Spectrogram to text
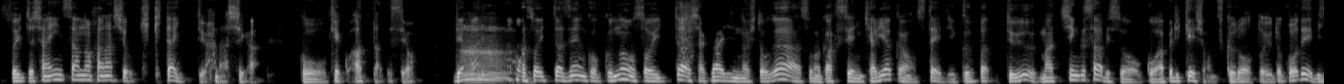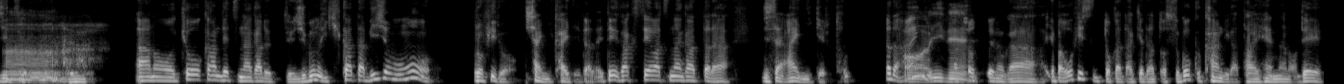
そういった社員さんの話を聞きたいっていう話が、こう結構あったんですよ。で、うん。あるまあそういった全国のそういった社会人の人が、その学生にキャリア感を伝えていくというマッチングサービスを、こう、アプリケーションを作ろうというところで、美術あの、共感でつながるっていう自分の生き方、ビジョンを、プロフィールを社員に書いていただいて、学生はつながったら実際に会いに行けると。ただ、会いに行く場所っていうのが、やっぱオフィスとかだけだとすごく管理が大変なので、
